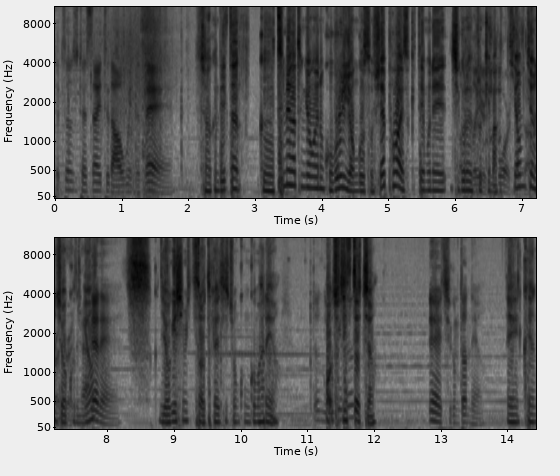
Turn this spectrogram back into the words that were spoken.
테트 선수 데스나이트 나오고 있는데 자 근데 일단 그 트메 같은 경우에는 고블린 연구소 셰퍼가 있었기 때문에 지구를 그렇게 막 띄엄띄엄 지었거든요. 네네. 근데 여기 심시티는 어떻게 할지 좀 궁금하네요. 일단 어, 저 디스 떴죠? 네, 지금 떴네요. 네, 그냥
